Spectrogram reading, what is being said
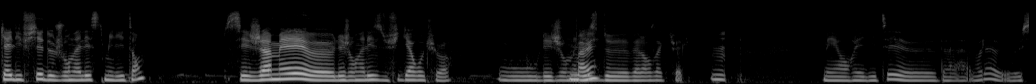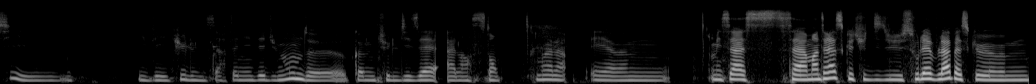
qualifiés de journalistes militants, c'est jamais les journalistes du Figaro, tu vois, ou les journalistes de Valeurs Actuelles. Mm. Mais en réalité, euh, bah, voilà, eux aussi, ils, ils véhiculent une certaine idée du monde, euh, comme tu le disais à l'instant. Voilà. Et, euh, mais ça, ça m'intéresse ce que tu dis, tu soulèves là parce que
